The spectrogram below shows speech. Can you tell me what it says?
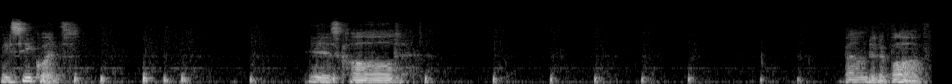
A sequence is called bounded above.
